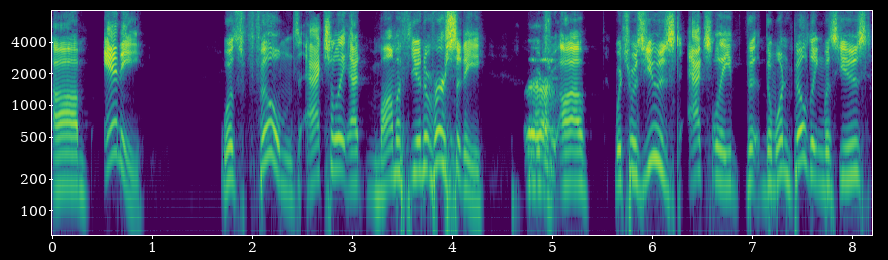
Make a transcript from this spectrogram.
um, Annie was filmed actually at Monmouth University which, uh, which was used actually the, the one building was used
